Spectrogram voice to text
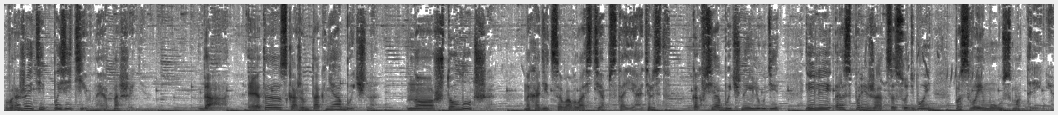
выражайте позитивное отношение. Да, это, скажем так, необычно. Но что лучше? Находиться во власти обстоятельств, как все обычные люди, или распоряжаться судьбой по своему усмотрению?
